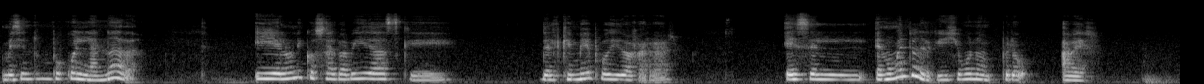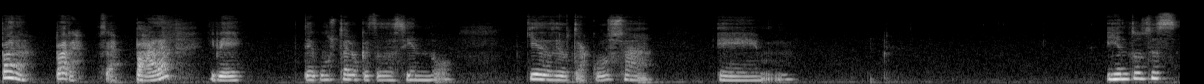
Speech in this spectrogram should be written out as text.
me siento un poco en la nada. Y el único salvavidas que del que me he podido agarrar es el, el momento en el que dije, bueno, pero a ver, para, para, o sea, para y ve, te gusta lo que estás haciendo, quieres hacer otra cosa. Eh, y entonces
